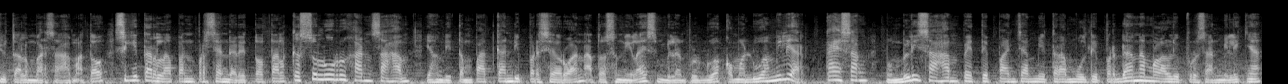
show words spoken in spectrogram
juta lembar saham atau sekitar 8% dari total keseluruhan saham yang ditempatkan di perseroan atau senilai 92,2 miliar. Kaisang membeli saham PT Panca Mitra Multi Perdana melalui perusahaan miliknya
